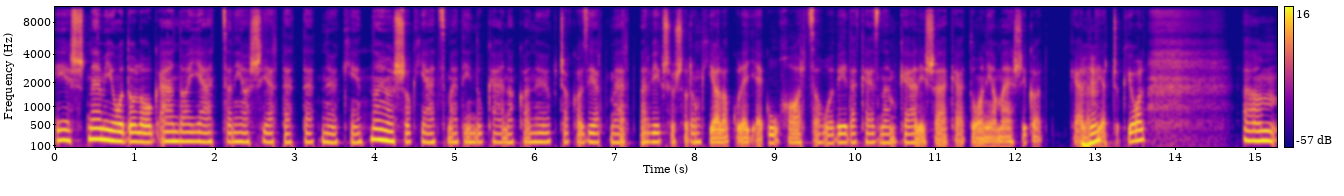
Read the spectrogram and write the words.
és nem jó dolog állandóan játszani a sértettet nőként. Nagyon sok játszmát indukálnak a nők, csak azért, mert már végső soron kialakul egy ego harc, ahol védekeznem kell, és el kell tolni a másikat, kellett uh-huh. értsük jól. Um,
